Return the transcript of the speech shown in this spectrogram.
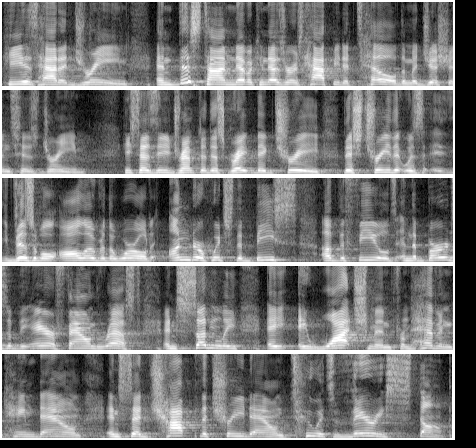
He has had a dream, and this time Nebuchadnezzar is happy to tell the magicians his dream. He says that he dreamt of this great big tree, this tree that was visible all over the world, under which the beasts of the fields and the birds of the air found rest. And suddenly a, a watchman from heaven came down and said, Chop the tree down to its very stump.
